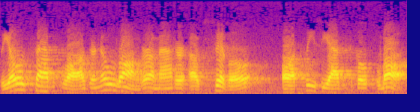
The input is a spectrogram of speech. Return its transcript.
the old Sabbath laws are no longer a matter of civil or ecclesiastical law.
